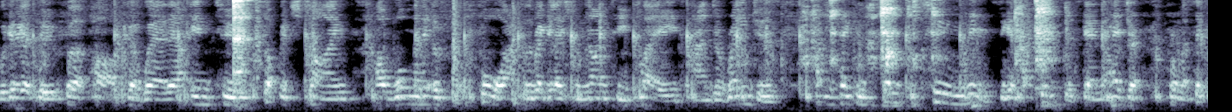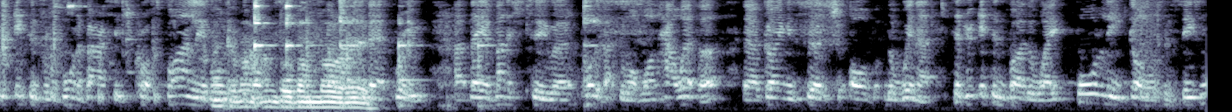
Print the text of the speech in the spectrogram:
we're going to go to Fir Park, uh, where they are into stoppage time. Uh, one minute of four after the regulation of 90 played, and the Rangers, having taken 72 minutes to get back into this game, the hedger from a second Itten from a Borna Barisic cross finally avoided Come the box handle one more and they're. Uh, they have managed to uh, pull it back to 1 1. However, are going in search of the winner. Cedric Itten, by the way, four league goals this season,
